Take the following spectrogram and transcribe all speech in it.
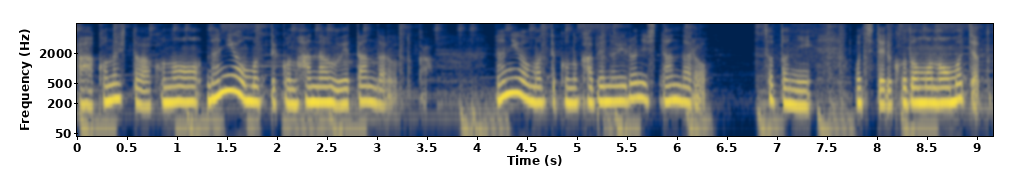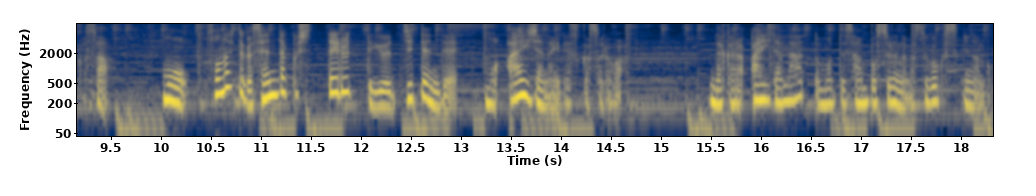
あこの人はこの何を思ってこの花を植えたんだろうとか何を思ってこの壁の色にしたんだろう外に落ちてる子供のおもちゃとかさもうその人が選択してるっていう時点でもう愛じゃないですかそれは。だから愛だなと思って散歩するのがすごく好きなの。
